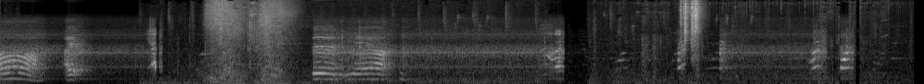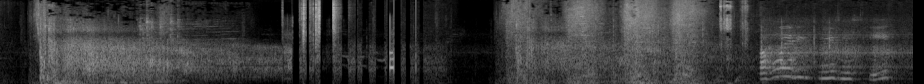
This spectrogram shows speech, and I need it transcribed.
Ah, I. Dude, yeah. Level 83 is Mystique. No,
